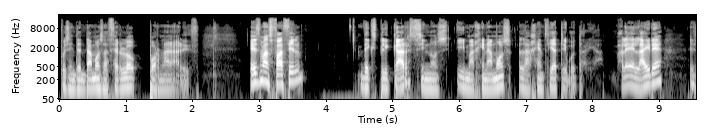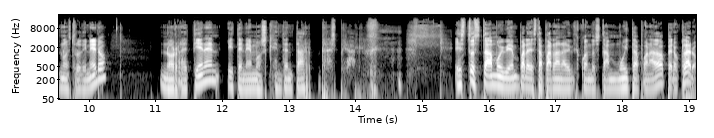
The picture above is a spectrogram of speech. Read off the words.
pues intentamos hacerlo por la nariz. Es más fácil de explicar si nos imaginamos la agencia tributaria. ¿Vale? El aire es nuestro dinero, nos retienen y tenemos que intentar respirar. esto está muy bien para destapar la nariz cuando está muy taponado, pero claro,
